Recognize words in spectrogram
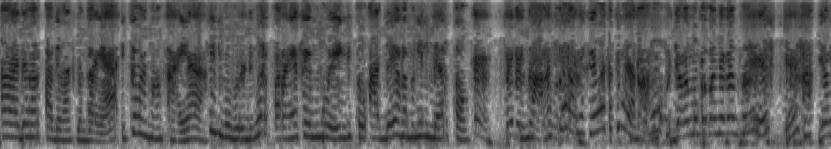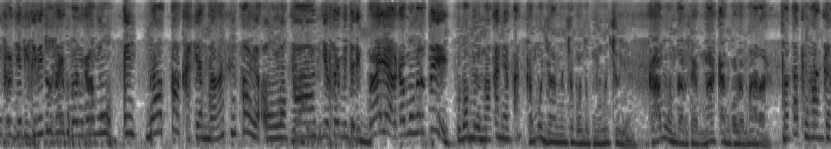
Ah, dengar Pak, dengar sebentar ya. Itu memang saya. Saya juga baru dengar orangnya FMW gitu. Ada yang namanya Indarto. Eh, saya dari Gimana sih orangnya FMW tapi nggak Kamu masuk? jangan mempertanyakan saya, ya. Yang kerja di sini tuh saya bukan kamu. Eh, Bapak, kasihan banget sih Pak. Ya Allah, Pak. Intinya saya minta dibayar, kamu ngerti? Bapak belum makan ya Pak? Kamu jangan mencoba untuk melucu ya. Kamu ntar saya makan kalau marah. Bapak ke kantor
